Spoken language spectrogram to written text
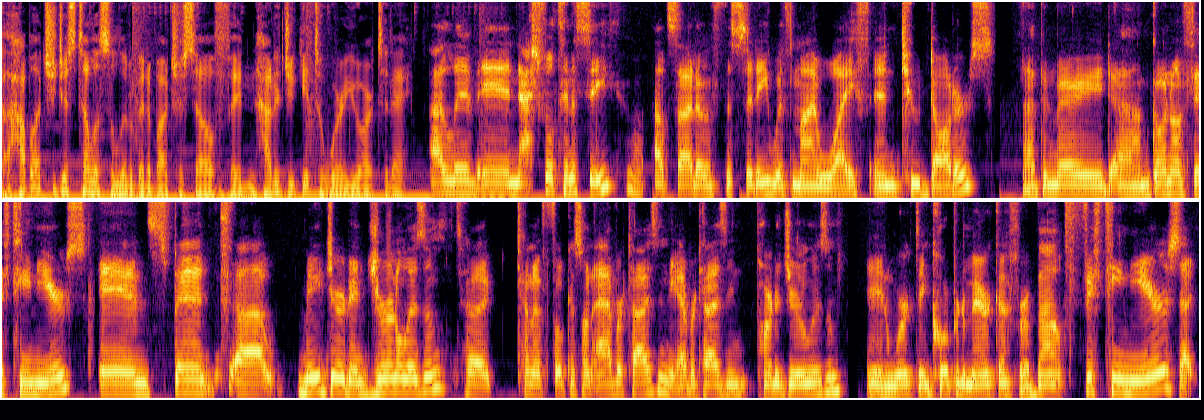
how about you just tell us a little bit about yourself and how did you get to where you are today? I live in Nashville, Tennessee, outside of the city with my wife and two daughters. I've been married um, going on 15 years and spent, uh, majored in journalism to kind of focus on advertising, the advertising part of journalism and worked in corporate America for about 15 years at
